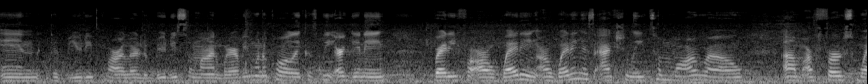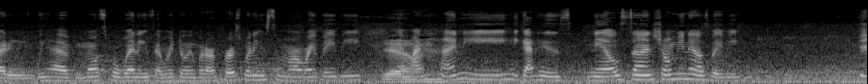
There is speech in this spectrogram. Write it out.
in the beauty parlor, the beauty salon, whatever you want to call it, because we are getting ready for our wedding. Our wedding is actually tomorrow, um, our first wedding. We have multiple weddings that we're doing, but our first wedding is tomorrow, right, baby? Yeah. And my honey, he got his nails done. Show him your nails, baby. and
